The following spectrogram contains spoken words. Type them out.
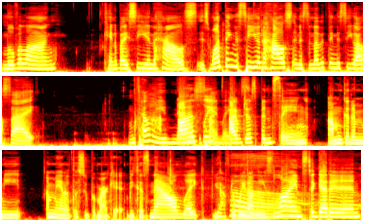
move along. Can't nobody see you in the house. It's one thing to see you in the house, and it's another thing to see you outside. I'm telling you. Honestly, time, I've just been saying I'm gonna meet a man at the supermarket because now, like, you have to wait on these ah. lines to get in,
